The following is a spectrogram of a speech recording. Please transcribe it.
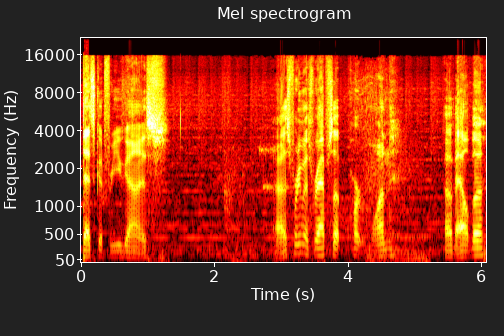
that's good for you guys. Uh, this pretty much wraps up part one of Alba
